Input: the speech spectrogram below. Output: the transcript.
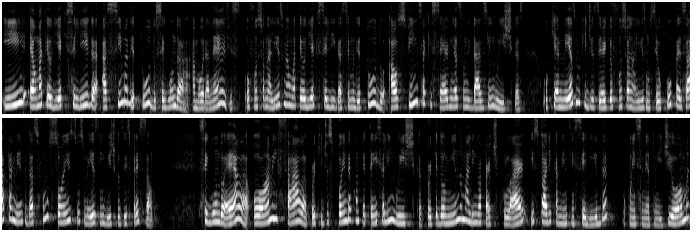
e é uma teoria que se liga, acima de tudo, segundo a Moura Neves, o funcionalismo é uma teoria que se liga, acima de tudo, aos fins a que servem as unidades linguísticas, o que é mesmo que dizer que o funcionalismo se ocupa exatamente das funções dos meios linguísticos de expressão. Segundo ela, o homem fala porque dispõe da competência linguística, porque domina uma língua particular historicamente inserida, o conhecimento em idioma,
